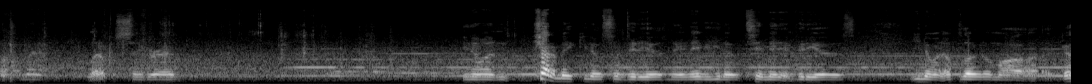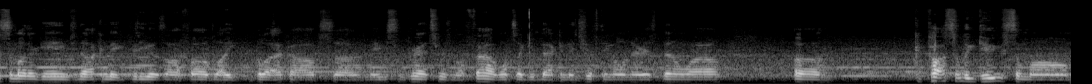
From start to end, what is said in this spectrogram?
Oh man, light up a cigarette. You know, and try to make you know some videos, man. Maybe you know 10 minute videos. You know, and upload them. Uh, got some other games you know I can make videos off of, like Black Ops. Uh, maybe some Gran Turismo 5 once I get back into drifting on there. It's been a while. Uh, could possibly do some um,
